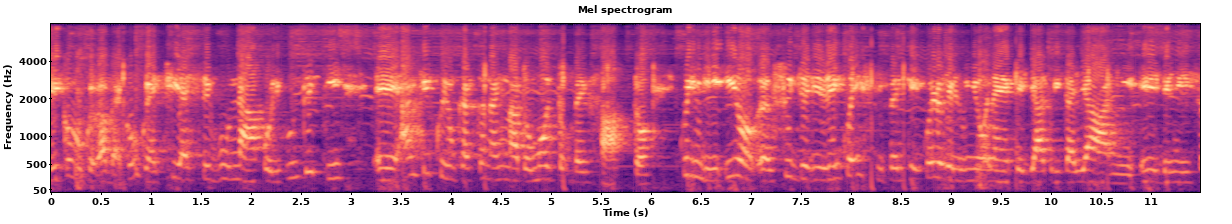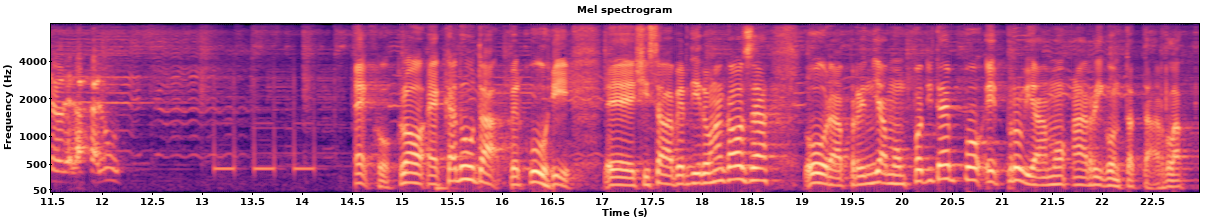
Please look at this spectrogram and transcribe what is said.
e comunque, vabbè, comunque è csvnapoli.it e anche qui un cartone animato molto ben fatto. Quindi io eh, suggerirei questi perché quello dell'Unione Pediatri Italiani e del Ministero della Salute Ecco, Clo è caduta, per cui eh, ci stava per dire una cosa, ora prendiamo un po' di tempo e proviamo a ricontattarla.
